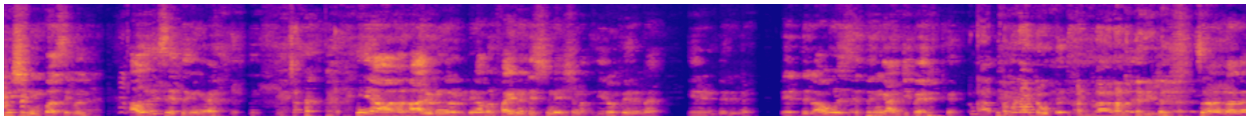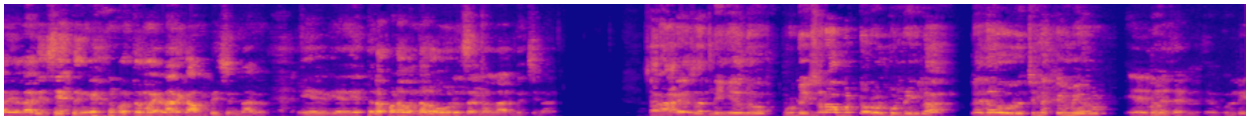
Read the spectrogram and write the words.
மிஷன் இம்பாசிபிள் அவரே சேர்த்துக்கங்க. ஏன் ஹாலிவுட் அப்புறம் ஃபைனல் டெஸ்டினேஷன் அந்த ஹீரோ பேர் என்ன? ஹீரோயின் பேர் என்ன? பேர் தெரியல. அவங்களே சேர்த்துங்க அஞ்சு பேர். நான் தமிழ்நாட்டை அதனால தெரியல. ஸோ அதனால எல்லாரையும் சேர்த்துங்க. மொத்தமாக எல்லாரும் காம்படிஷன் தான். எ- எ- எத்தனை படம் வந்தாலும் ஓடும் சார். நல்லா இருந்துச்சுன்னா சார் ஆரியா சார் நீங்கள் இதில் ப்ரொடியூசராக மட்டும் ரோல் பண்ணுறீங்களா இல்லை ஏதாவது ஒரு சின்ன கேமியோ ரோல் இல்லை சார் இல்லை சார். ஒன்லி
